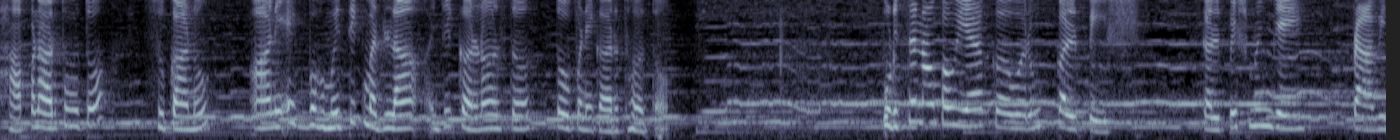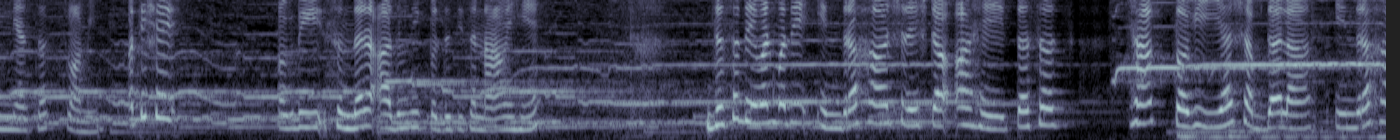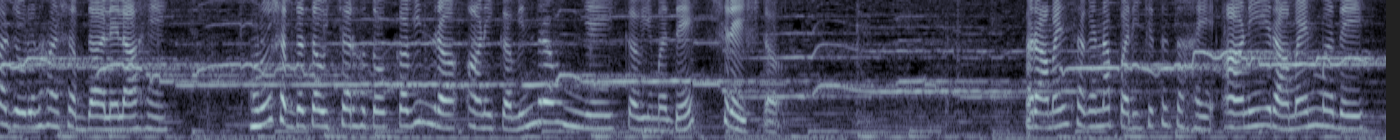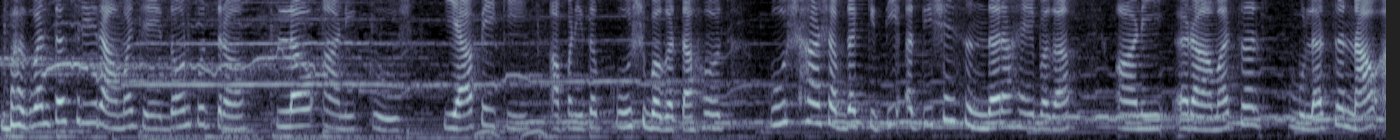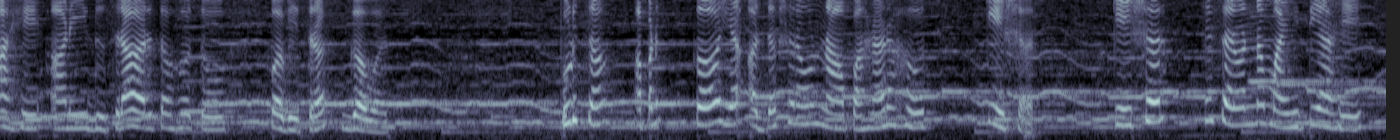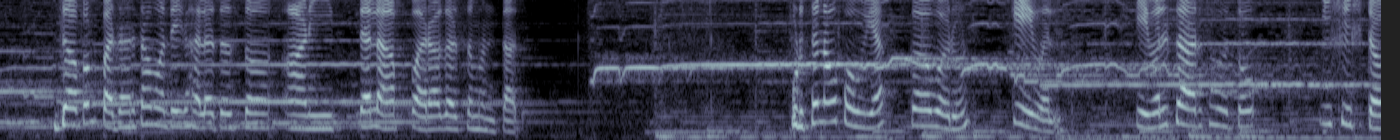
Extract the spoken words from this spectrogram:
हा पण अर्थ होतो. सुकाणू आणि एक भौमितिकमधला जे कर्ण असतं तो पण एक अर्थ होतो. पुढचं नाव पाहूया क वरून कल्पेश. कल्पेश म्हणजे प्राविण्याचा स्वामी. अतिशय अगदी सुंदर आधुनिक पद्धतीचं नाव आहे जसं देवांमध्ये इंद्र हा श्रेष्ठ आहे तसंच ह्या कवी या शब्दाला इंद्र हा जोडून हा शब्द आलेला आहे. म्हणून शब्दाचा उच्चार होतो कवींद्र आणि कवींद्र म्हणजे कवीमध्ये श्रेष्ठ. रामायण सगळ्यांना परिचितच आहे आणि रामायणमध्ये भगवंत श्रीरामाचे दोन पुत्र लव आणि कुश. यापैकी आपण इथं कुश बघत आहोत. कुश हा शब्द किती अतिशय सुंदर आहे बघा. आणि रामाचं मुलाचं नाव आहे आणि दुसरा अर्थ होतो पवित्र गवत. पुढचं आपण क या अध्यक्षरावरून नाव पाहणार आहोत. केशर. केशर हे सर्वांना माहिती आहे. जो आपण पदार्थामध्ये घालत असतो आणि त्याला पराग असं म्हणतात. पुढचं नाव पाहूया क वरून केवल. केवलचा अर्थ होतो विशिष्ट.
